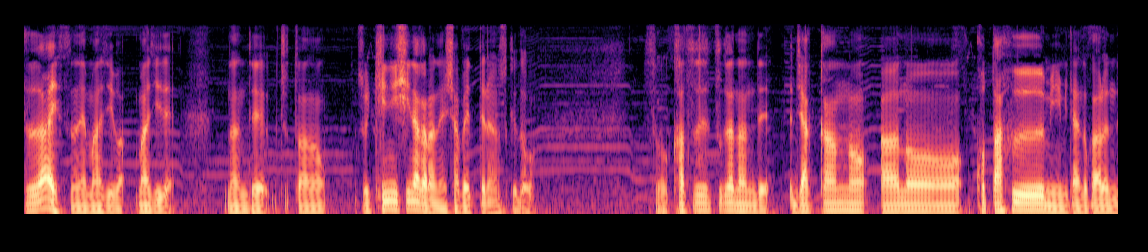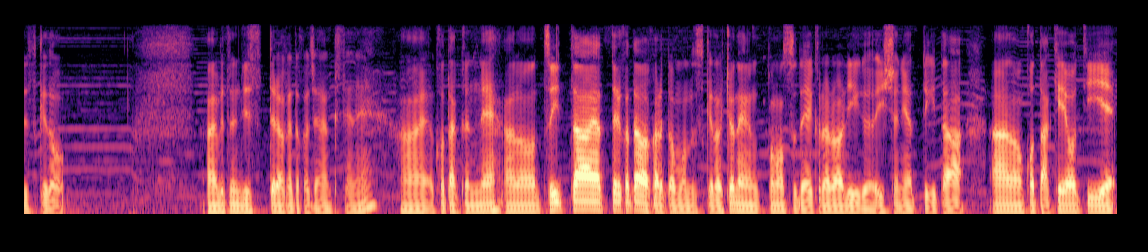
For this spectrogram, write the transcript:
辛いっすね、マジは。マジで。なんで、ちょっとあの、ちょっと気にしながらね、喋ってるんですけど、そう、滑舌がなんで、若干の、あのー、コタ風味みたいなとこあるんですけど、はい、別にディスってるわけとかじゃなくてね。はい、コタくんね、あの、ツイッターやってる方はわかると思うんですけど、去年、コノスでクラロワリーグ一緒にやってきた、あの、コタ、KOTA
